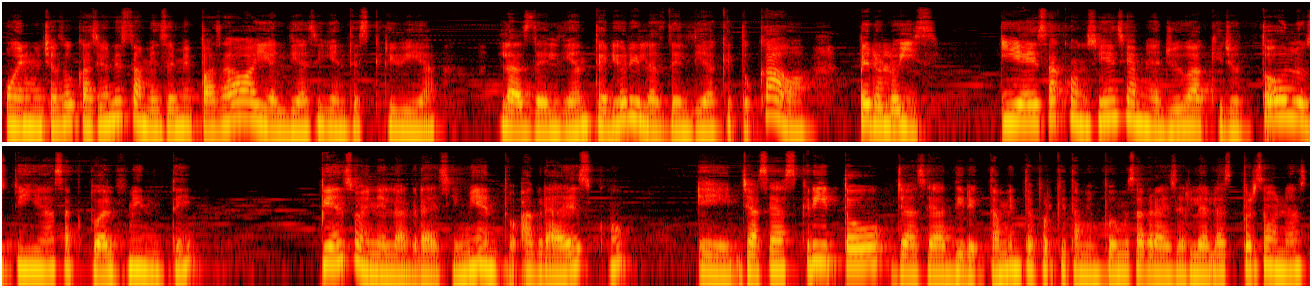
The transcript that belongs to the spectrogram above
o en muchas ocasiones también se me pasaba y al día siguiente escribía las del día anterior y las del día que tocaba, pero lo hice. Y esa conciencia me ayuda a que yo todos los días actualmente pienso en el agradecimiento, agradezco eh, ya sea escrito, ya sea directamente porque también podemos agradecerle a las personas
